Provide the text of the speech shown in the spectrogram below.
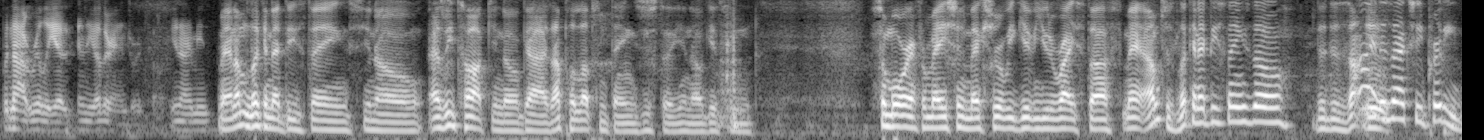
but not really in any other Android phone. You know what I mean? Man, I'm looking at these things, you know, as we talk, you know, guys, I pull up some things just to, you know, get some some more information, make sure we giving you the right stuff. Man, I'm just looking at these things though. The design Mm. is actually pretty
